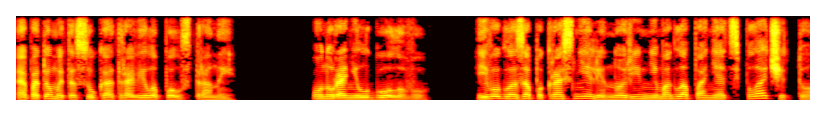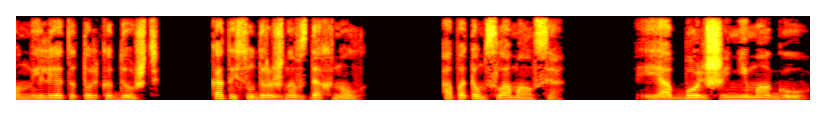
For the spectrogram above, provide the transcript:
а потом эта сука отравила полстраны». Он уронил голову. Его глаза покраснели, но Рин не могла понять, плачет он или это только дождь. Катай судорожно вздохнул, а потом сломался. «Я больше не могу».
